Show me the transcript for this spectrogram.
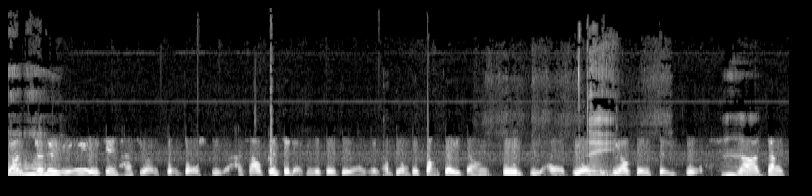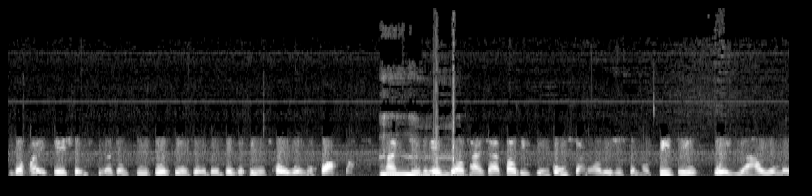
然后对对，因为有些人他喜欢走动式的，他想要跟谁聊天就跟谁聊天，他不用被绑在一张桌子哈，不用一定要跟谁坐。那这样子的话，也可以省去那种独桌敬酒的这个应酬文化嘛。那其实可以调查一下，到底员工想要的是什么？毕竟尾牙我们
